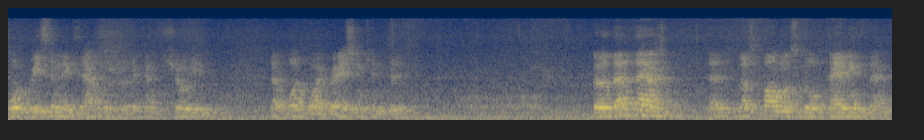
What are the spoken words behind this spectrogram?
more recent examples that I can show you that what vibration can do. So that dam, uh, Las Palmas School tailings dam,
